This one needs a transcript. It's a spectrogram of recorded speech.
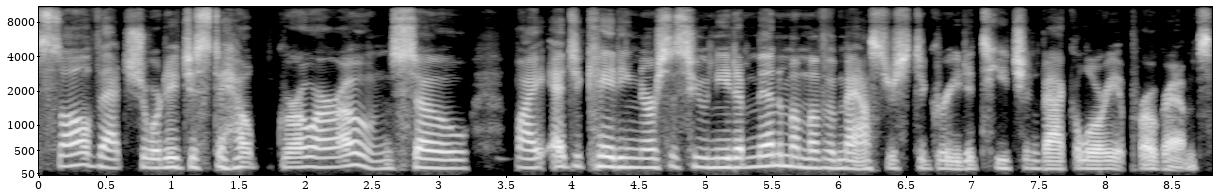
solve that shortage is to help grow our own. So, by educating nurses who need a minimum of a master's degree to teach in baccalaureate programs.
